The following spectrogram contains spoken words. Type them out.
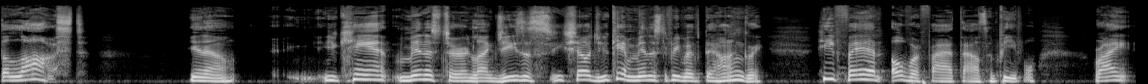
the lost. You know, you can't minister like Jesus showed you. You can't minister people if they're hungry. He fed over 5,000 people, right?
